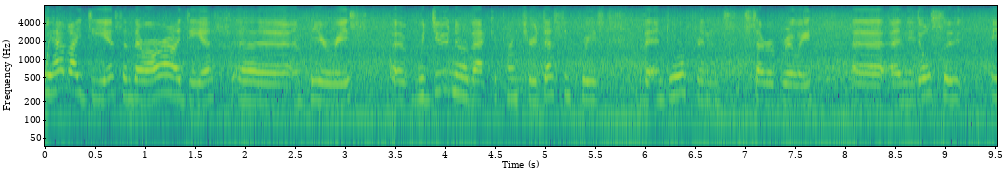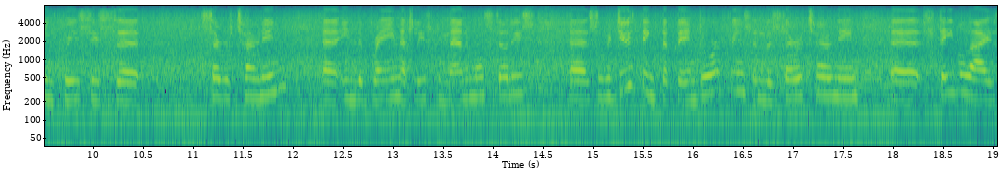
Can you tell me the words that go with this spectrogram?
We have ideas, and there are ideas uh, and theories. Uh, we do know that acupuncture does increase the endorphins cerebrally, uh, and it also increases serotonin uh, in the brain, at least in animal studies. Uh, so we do think that the endorphins and the serotonin uh, stabilize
